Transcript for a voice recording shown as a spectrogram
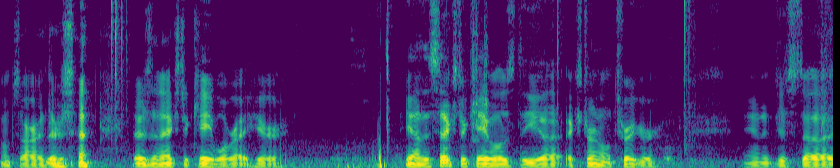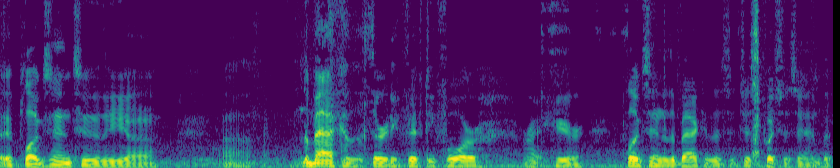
I'm sorry. There's a, there's an extra cable right here. Yeah, this extra cable is the uh, external trigger, and it just uh, it plugs into the uh, uh, the back of the 3054 right here. Plugs into the back of this. It just pushes in. But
